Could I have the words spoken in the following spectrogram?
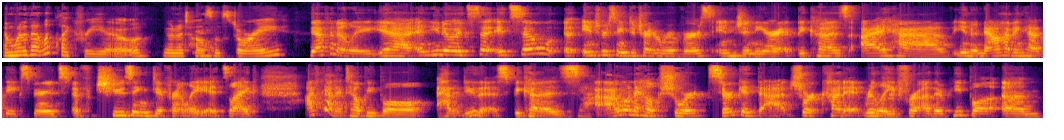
And what did that look like for you? You want to tell yeah. some story? Definitely, yeah, and you know it's it's so uh, interesting to try to reverse engineer it because I have you know now having had the experience of choosing differently, it's like I've got to tell people how to do this because yeah. I want to help short circuit that, shortcut it really for other people, um,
